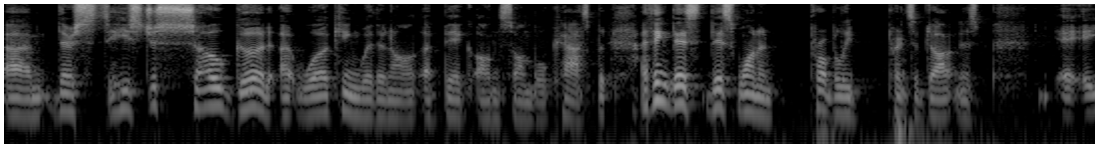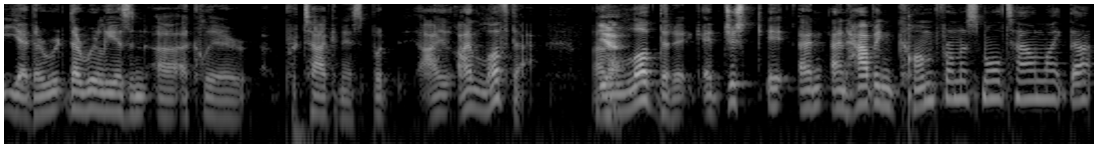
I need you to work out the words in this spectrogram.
um, there's he's just so good at working with an, a big ensemble cast. But I think this this one and probably Prince of Darkness, eh, eh, yeah, there there really isn't a, a clear protagonist. But I I love that. I Yeah. love that it, it just it, and and having come from a small town like that,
